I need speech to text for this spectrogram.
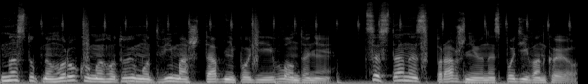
Наступного року ми готуємо дві масштабні події в Лондоні. Це стане справжньою несподіванкою.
